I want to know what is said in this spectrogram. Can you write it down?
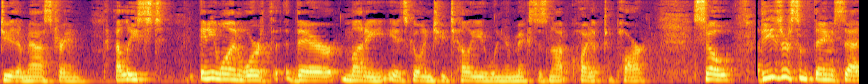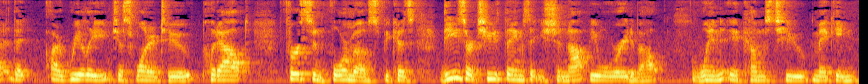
do the mastering. At least anyone worth their money is going to tell you when your mix is not quite up to par. So these are some things that, that I really just wanted to put out first and foremost because these are two things that you should not be worried about when it comes to making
